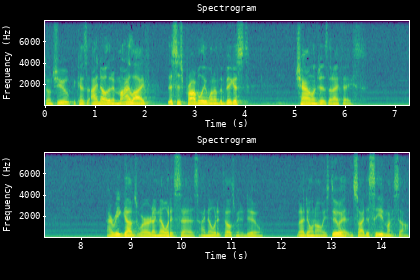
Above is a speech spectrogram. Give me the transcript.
don't you? Because I know that in my life, this is probably one of the biggest challenges that I face. I read God's word, I know what it says, I know what it tells me to do, but I don't always do it, and so I deceive myself.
